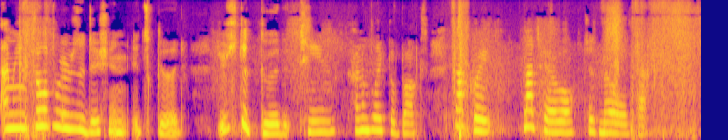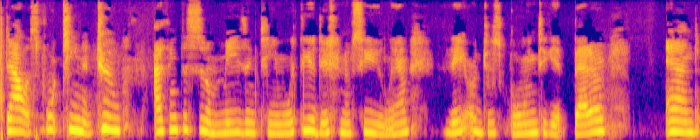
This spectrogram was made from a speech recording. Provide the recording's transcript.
I mean, Philip Rivers edition, it's good. They're just a good team, kind of like the Bucks. Not great, not terrible, just middle of pack. Dallas, 14 and 2. I think this is an amazing team with the addition of CeeDee Lamb. They are just going to get better, and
